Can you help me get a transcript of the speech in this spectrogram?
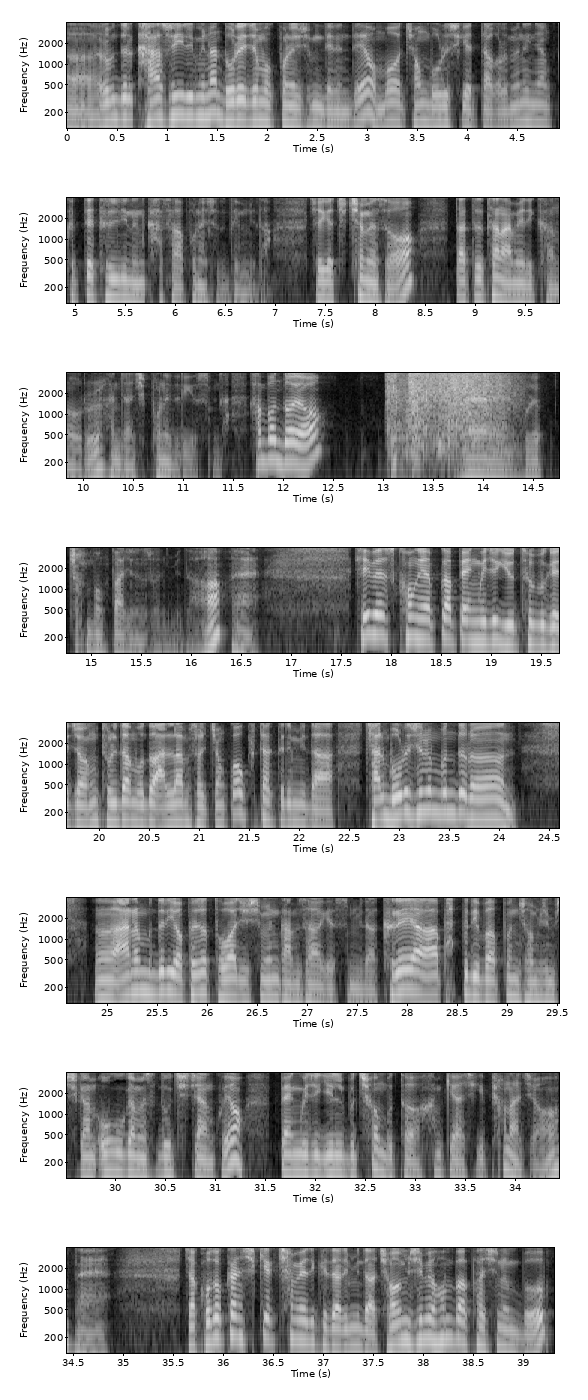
어, 여러분들 가수 이름이나 노래 제목 보내주시면 되는데요. 뭐 정 모르시겠다 그러면 그냥 그때 들리는 가사 보내셔도 됩니다. 저희가 추첨해서 따뜻한 아메리카노를 한 잔씩 보내드리겠습니다. 한 번 더요. 네, 물에 첨벙 빠지는 소리입니다. 네. KBS 콩앱과 백뮤직 유튜브 계정 둘 다 모두 알람 설정 꼭 부탁드립니다. 잘 모르시는 분들은 어, 아는 분들이 옆에서 도와주시면 감사하겠습니다. 그래야 바쁘디 바쁜 점심시간 오고 가면서 놓치지 않고요. 백뮤직 일부 처음부터 함께 하시기 편하죠. 네. 자, 고독한 식객 참여도 기다립니다. 점심에 혼밥 하시는 분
